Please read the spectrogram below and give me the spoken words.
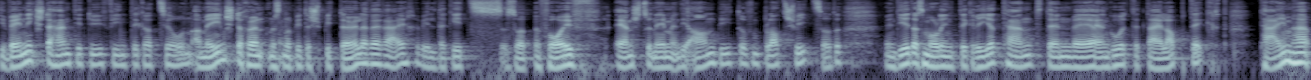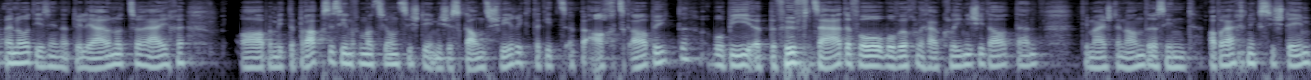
die wenigsten haben die tiefe Integration. Am ehesten könnte man es noch bei den Spitälern erreichen, weil da gibt es so etwa fünf ernstzunehmende Anbieter auf dem Platz Schweiz, oder? Wenn die das mal integriert haben, dann wäre ein guter Teil abdeckt. Time hat man noch, die sind natürlich auch noch zu erreichen. Aber mit dem Praxisinformationssystem ist es ganz schwierig. Da gibt es etwa 80 Anbieter, wobei etwa 15 davon, wo wirklich auch klinische Daten haben. Die meisten anderen sind Abrechnungssysteme.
